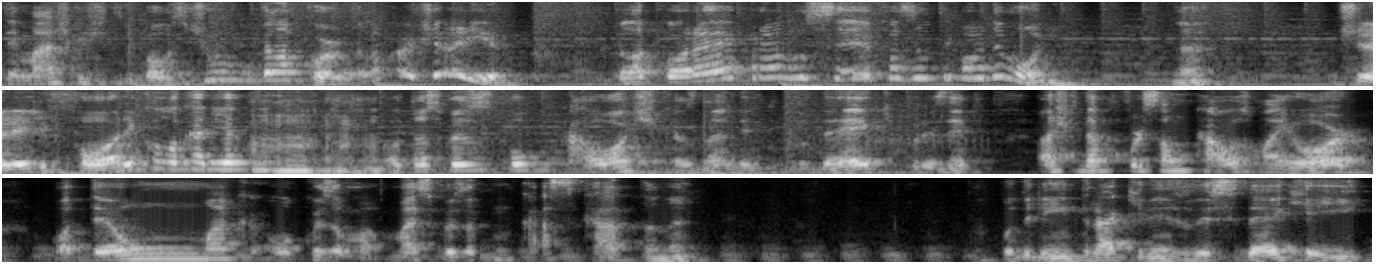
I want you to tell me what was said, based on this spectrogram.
temática de tribal, tipo o Belacor, o Belacor tiraria. O Belacor é para você fazer um tribal de demônio, né? tiraria ele fora e colocaria outras coisas um pouco caóticas, né? Dentro do deck, por exemplo. Acho que dá para forçar um caos maior, ou até uma, uma coisa mais coisa com cascata, né? Poderia entrar aqui dentro desse deck aí,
